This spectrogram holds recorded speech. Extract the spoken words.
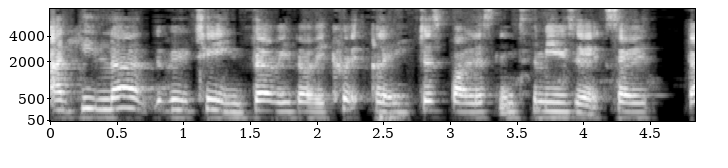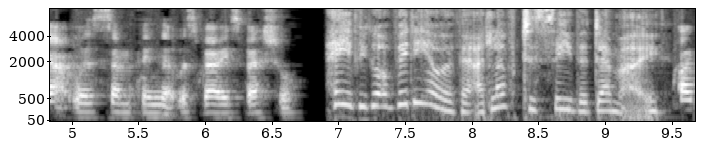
and he learnt the routine very, very quickly just by listening to the music. So that was something that was very special. Hey, have you got a video of it? I'd love to see the demo. I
